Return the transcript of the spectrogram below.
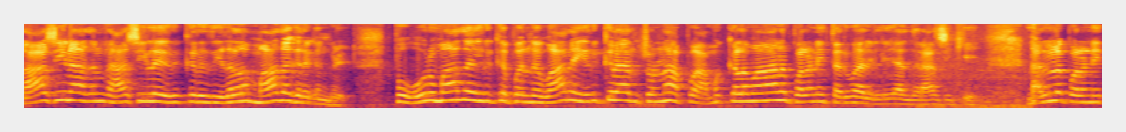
ராசிநாதன் ராசியில் இருக்கிறது இதெல்லாம் மாத கிரகங்கள். இப்போ ஒரு மாதம் இருக்க இப்போ இந்த வாரம் இருக்கிறாருன்னு சொன்னால் அப்போ அமக்கலமான பலனை தருவார் இல்லையா அந்த ராசிக்கு? நல்ல பலனை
